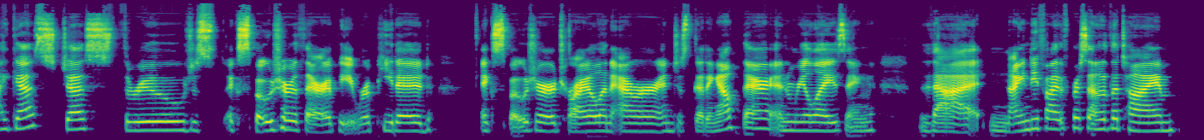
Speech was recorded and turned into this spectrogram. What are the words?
I guess just through just exposure therapy, repeated exposure, trial and error, and just getting out there and realizing that 95% of the time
